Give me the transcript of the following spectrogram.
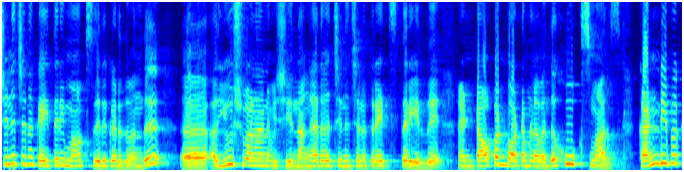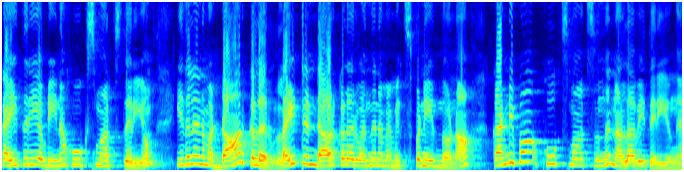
சின்ன சின்ன கைத்தறி மார்க்ஸ் இருக்கிறது வந்து யூஸ்வலான விஷயந்தாங்க அதாவது சின்ன சின்ன த்ரெட்ஸ் தெரியுது அண்ட் டாப் அண்ட் பாட்டமில் வந்து ஹூக்ஸ் மார்க்ஸ் கண்டிப்பாக கைத்தறி அப்படின்னா ஹூக்ஸ் மார்க்ஸ் தெரியும். இதில் நம்ம dark colour light and dark colour வந்து நம்ம மிக்ஸ் பண்ணியிருந்தோன்னா கண்டிப்பாக ஹூக்ஸ் மார்க்ஸ் வந்து நல்லாவே தெரியுங்க.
